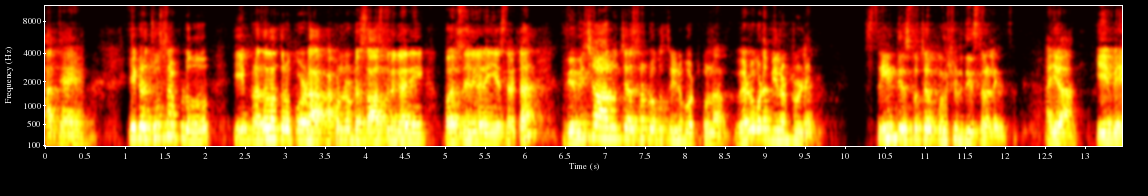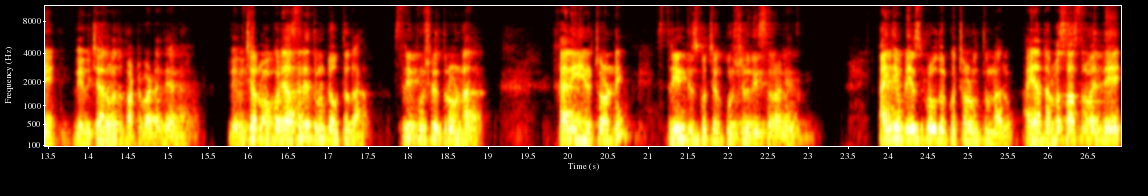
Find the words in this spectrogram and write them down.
అధ్యాయం. ఇక్కడ చూసినప్పుడు ఈ ప్రజలందరూ కూడా అక్కడ ఉండే శాస్త్రులు గాని పరిశీలి గాని ఏం చేశారట? వ్యభిచారం చేస్తున్నప్పుడు ఒక స్త్రీని పట్టుకున్నారు. వీళ్ళు కూడా వీలుంటుండే స్త్రీని తీసుకొచ్చారు పురుషుడిని తీసుకురాలేదు. అయ్యా ఈమె వ్యభిచారం అంతా పట్టబడ్డది అన్నారు వ్యభిచారం ఒక్కరు చేస్తారా? ఇద్దరు ఉంటే అవుతుందా? స్త్రీ పురుషులు ఇద్దరు ఉండాలి. కానీ చూడండి స్త్రీని తీసుకొచ్చారు పురుషులు తీసుకురాలేదు. అయితే ఇప్పుడు యేసు ప్రభు దగ్గరకు వచ్చి అడుగుతున్నారు అయ్యా ధర్మశాస్త్రం అయితే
